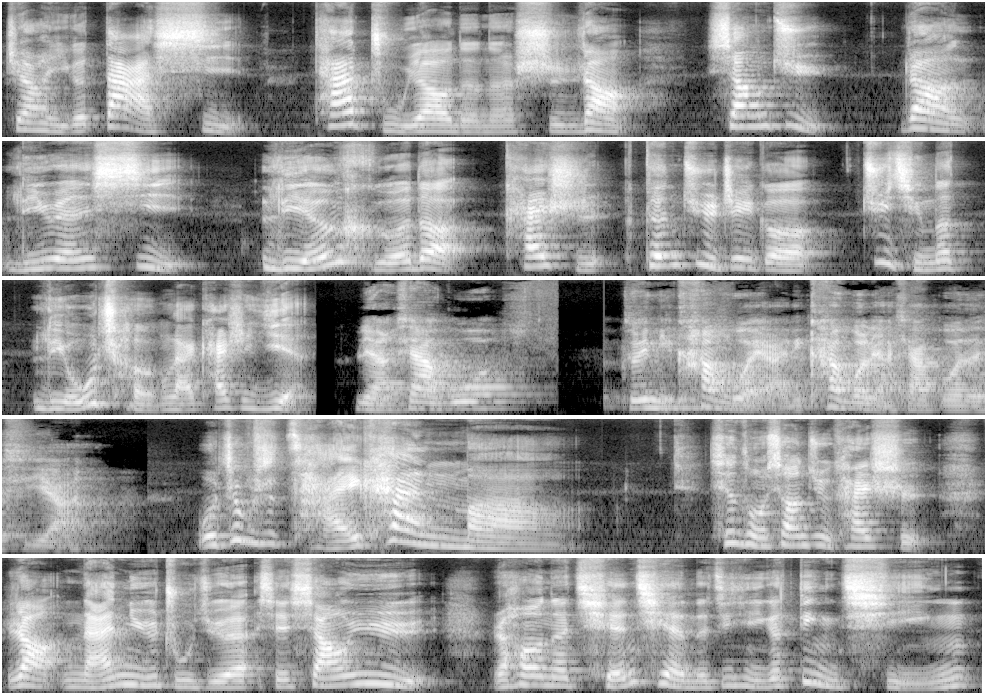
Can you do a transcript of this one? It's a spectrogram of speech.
这样一个大戏，它主要的呢是让湘剧、让梨园戏联合的开始根据这个剧情的流程来开始演两下锅。所以你看过呀？你看过两下锅的戏呀？我这不是才看吗？先从相聚开始，让男女主角先相遇，然后呢，浅浅的进行一个定情，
